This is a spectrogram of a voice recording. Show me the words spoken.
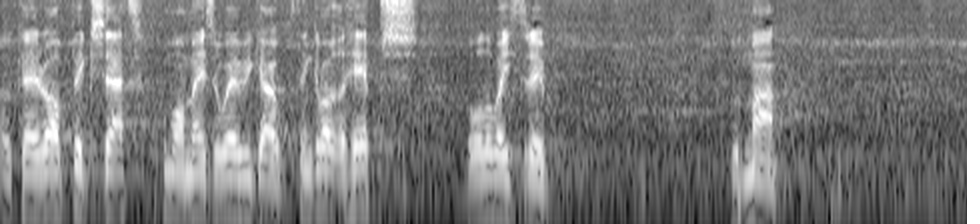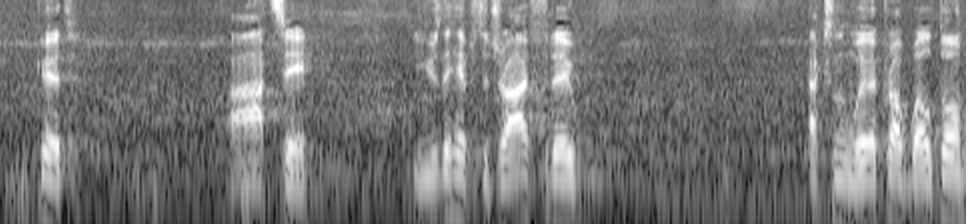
Okay, Rob, big set. Come on, mate, away we go. Think about the hips all the way through. Good man. Good. That's it. Use the hips to drive through. Excellent work, Rob. Well done.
